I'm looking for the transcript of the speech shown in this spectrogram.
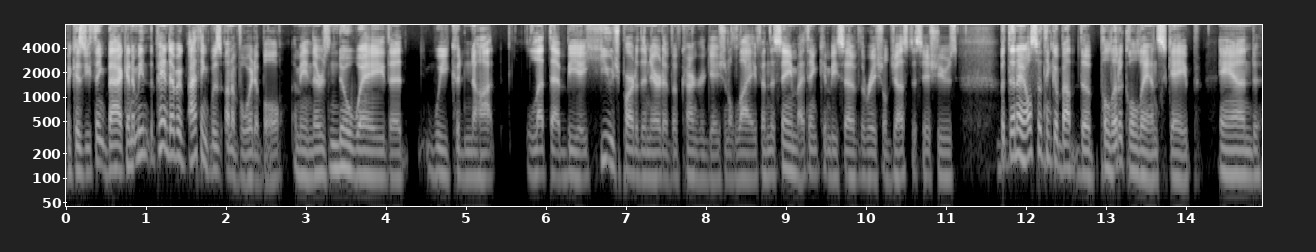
Because you think back, and I mean, the pandemic, I think, was unavoidable. I mean, there's no way that we could not let that be a huge part of the narrative of congregational life. And the same, I think, can be said of the racial justice issues. But then I also think about the political landscape and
